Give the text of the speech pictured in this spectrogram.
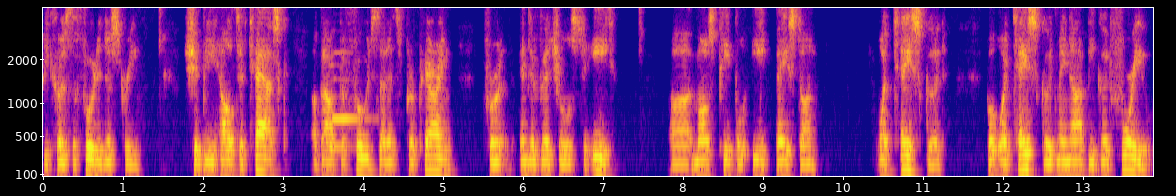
because the food industry should be held to task about the foods that it's preparing for individuals to eat. Uh, most people eat based on what tastes good, but what tastes good may not be good for you.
